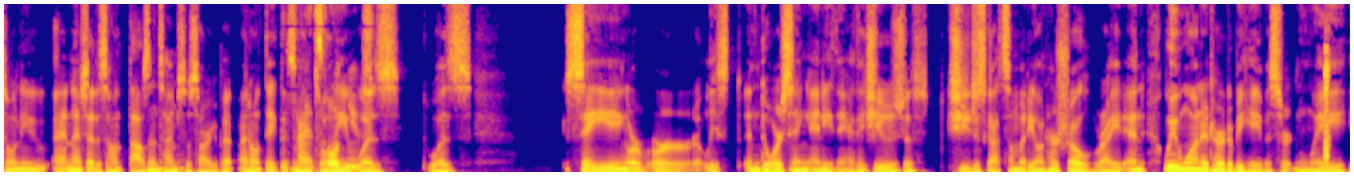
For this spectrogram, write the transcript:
Toni, and I've said this a thousand times, so sorry, but I don't think that It's all right, Ma'am it's old Toni was was saying or or at least endorsing anything. I think she was just she just got somebody on her show, right? And we wanted her to behave a certain way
